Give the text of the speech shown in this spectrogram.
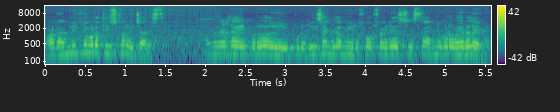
వాటన్నిటిని కూడా తీసుకొని విచారిస్తాం ఎందుకంటే ఇప్పుడు ఇప్పుడు రీసెంట్గా మీరు ఫోర్ ఫైవ్ డేస్ చూస్తే అన్నీ కూడా వైరల్ అయినాయి.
